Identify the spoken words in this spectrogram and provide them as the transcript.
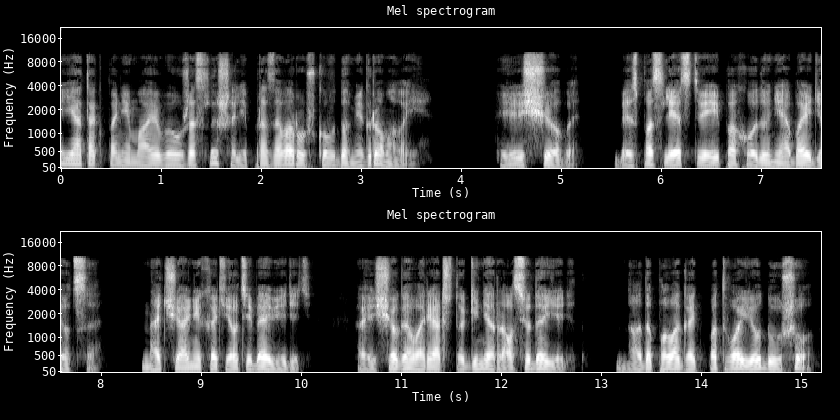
«Я так понимаю, вы уже слышали про заварушку в доме Громовой?» «Еще бы. Без последствий, походу, не обойдется. Начальник хотел тебя видеть. А еще говорят, что генерал сюда едет. Надо полагать по твою душу»,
